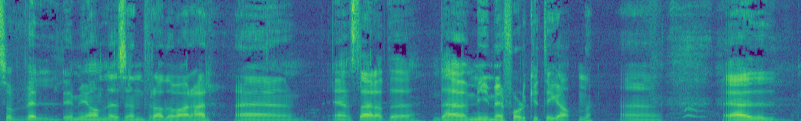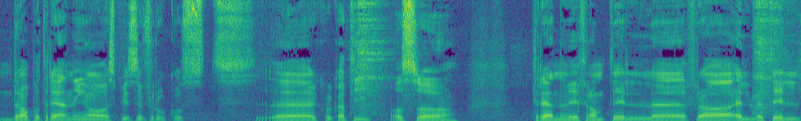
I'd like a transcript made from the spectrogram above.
så veldig mye annerledes enn fra det var her. Eh, eneste er at det, det er mye mer folk ute i gatene. Eh, jeg drar på trening og spiser frokost eh, klokka ti. Og så trener vi fram til eh, fra elleve til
